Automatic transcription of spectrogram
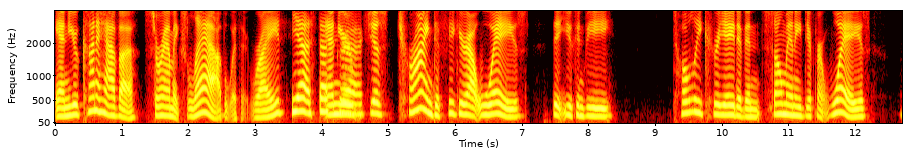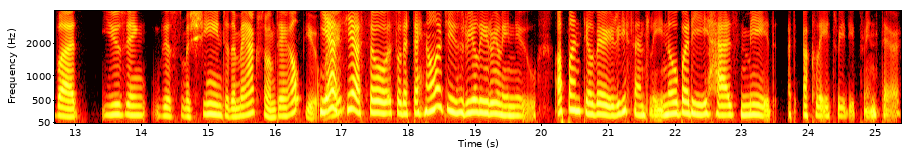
and you kind of have a ceramics lab with it, right? Yes, that's and you're correct. just trying to figure out ways that you can be totally creative in so many different ways, but using this machine to the maximum to help you. Yes, right? yes. So, so the technology is really, really new. Up until very recently, nobody has made a, a clay 3D printer.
